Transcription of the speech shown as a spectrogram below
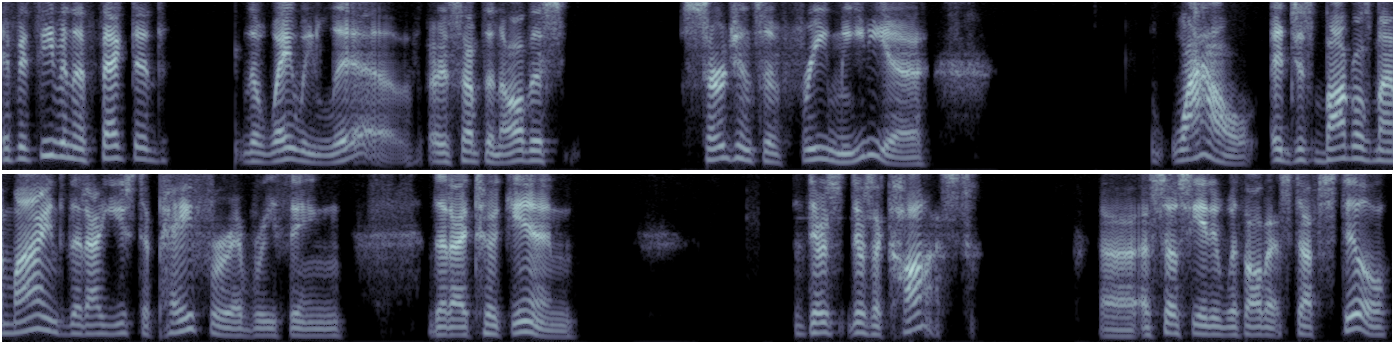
if it's even affected the way we live or something all this surgence of free media wow it just boggles my mind that i used to pay for everything that i took in there's there's a cost uh, associated with all that stuff still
